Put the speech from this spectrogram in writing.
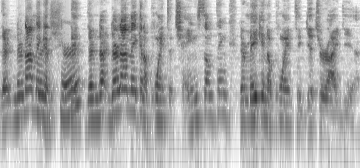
They're they're not making sure. they, they're not they're not making a point to change something. They're making a point to get your idea.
